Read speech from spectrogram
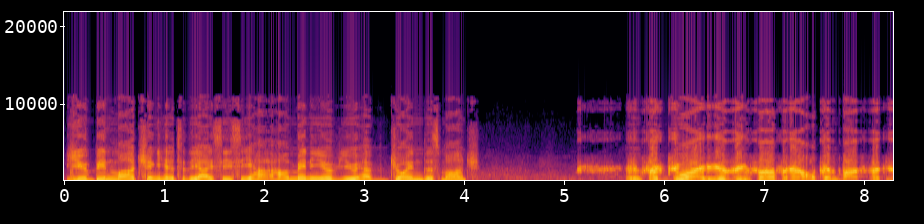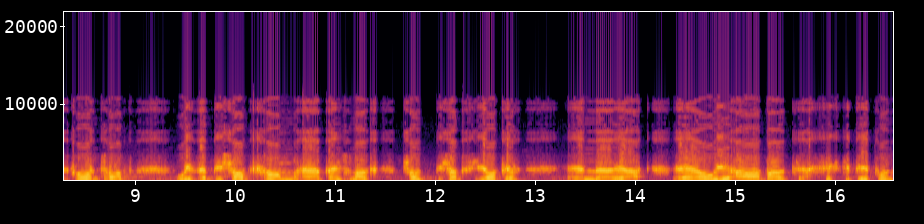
You've been marching here to the ICC. How, how, many of you have joined this march? In fact, we are using sort of an open bus that is go on top with the bishop from uh, Benchmark, Bishop Seoka. And uh, yeah, uh, we are about 60 people.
